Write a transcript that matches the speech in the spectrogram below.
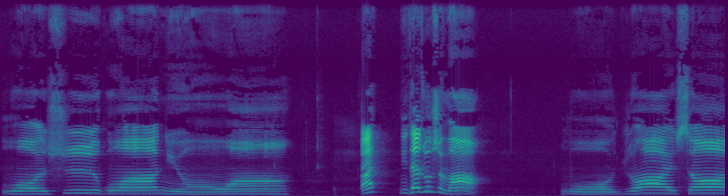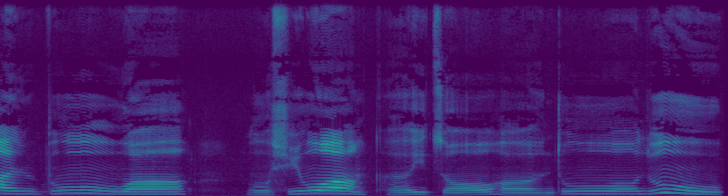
我是蜗牛啊。你在做什么？我在散步啊！我希望可以走很多路，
